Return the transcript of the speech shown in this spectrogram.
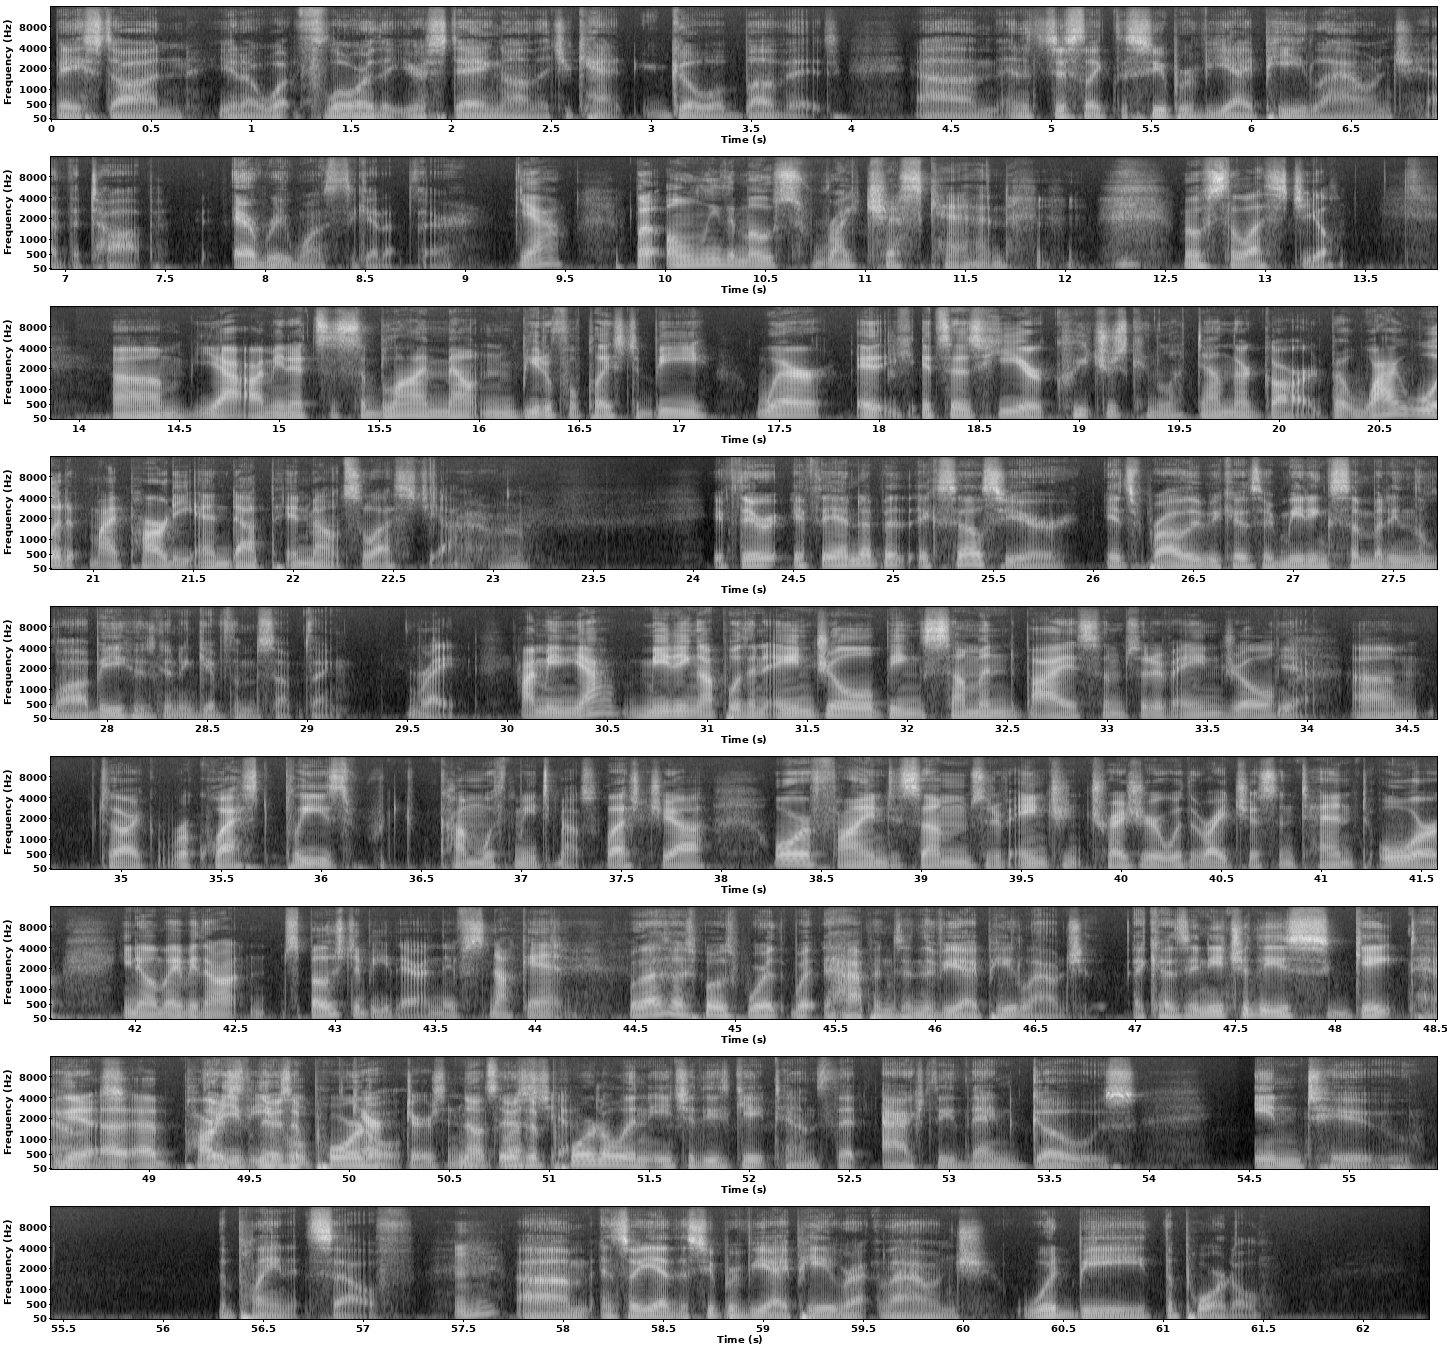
based on you know what floor that you're staying on that you can't go above it. Um, and it's just like the super VIP lounge at the top. Everyone wants to get up there. Yeah, but only the most righteous can, most celestial. Um, yeah, I mean it's a sublime mountain, beautiful place to be. Where it, it says here, creatures can let down their guard. But why would my party end up in Mount Celestia? If they're if they end up at Excelsior, it's probably because they're meeting somebody in the lobby who's going to give them something. Right. I mean, yeah, meeting up with an angel, being summoned by some sort of angel. Yeah. Um, to like request, please come with me to Mount Celestia, or find some sort of ancient treasure with righteous intent, or you know maybe they're not supposed to be there and they've snuck in. Well, that's I suppose where, what happens in the VIP lounge because in each of these gate towns, get a- a party there's, of there's a evil portal. characters in no, Mount there's a portal in each of these gate towns that actually then goes into the plane itself. Mm-hmm. Um, and so yeah, the super VIP lounge would be the portal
